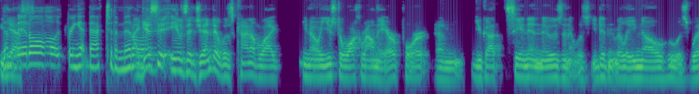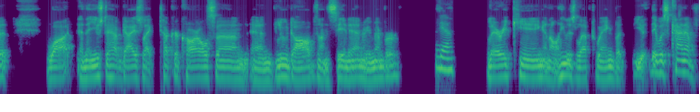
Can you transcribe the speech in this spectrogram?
the yes. middle, bring it back to the middle? I guess it, his agenda was kind of like you know, he used to walk around the airport and you got CNN news and it was, you didn't really know who was with what. And they used to have guys like Tucker Carlson and Lou Dobbs on CNN, remember? Yeah. Larry King and all. He was left wing, but you, it was kind of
